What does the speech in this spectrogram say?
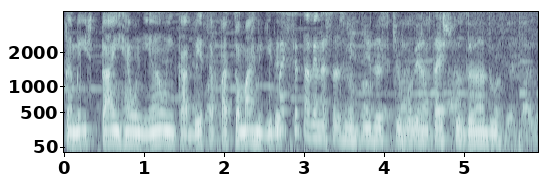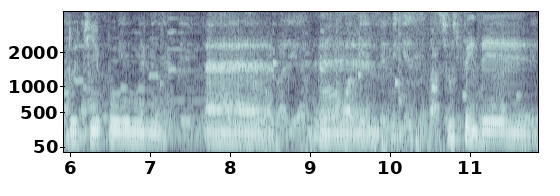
também está em reunião, em cabeça para tomar Como é medidas que você está vendo essas medidas que o governo está estudando, do tipo é, é, suspender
